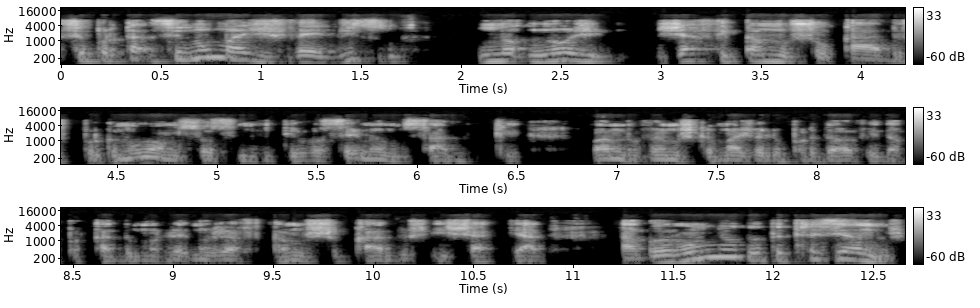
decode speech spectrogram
se, por, se no mais velho, isso, no- nós já ficamos chocados, porque não vamos só se mentir, vocês mesmo sabem que quando vemos que o mais velho perdeu a vida por causa de mulher, nós já ficamos chocados e chateados. Agora, um miúdo de 13 anos,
